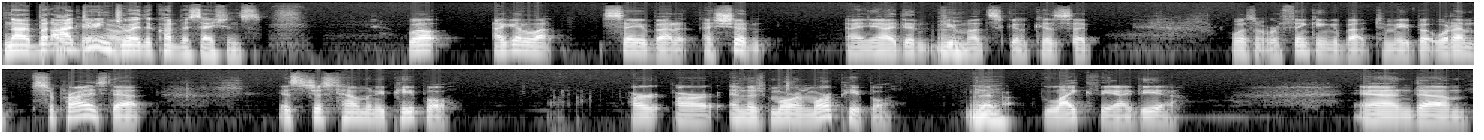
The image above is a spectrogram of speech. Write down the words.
No, but okay, I do enjoy right. the conversations. Well, I got a lot to say about it. I shouldn't. I, you know, I didn't a few mm. months ago because it wasn't worth thinking about to me. But what I'm surprised at is just how many people are are, and there's more and more people that mm. like the idea. And um,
